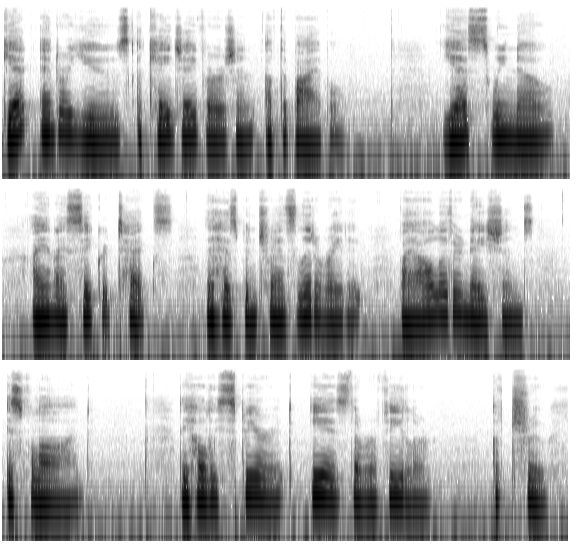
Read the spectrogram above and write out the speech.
Get and or use a KJ version of the Bible. Yes, we know INI's sacred text that has been transliterated by all other nations is flawed. The Holy Spirit is the revealer of truth.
